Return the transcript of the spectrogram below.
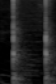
shoes.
